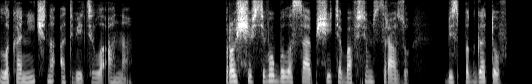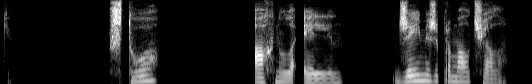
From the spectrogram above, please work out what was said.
Лаконично ответила она. Проще всего было сообщить обо всем сразу, без подготовки. «Что?» — ахнула Эллин. Джейми же промолчала.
